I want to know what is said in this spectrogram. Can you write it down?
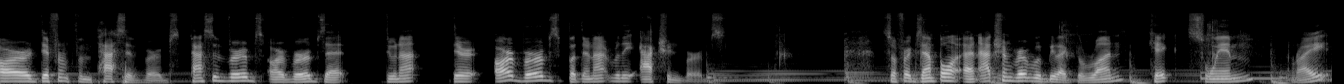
are different from passive verbs. Passive verbs are verbs that do not, there are verbs, but they're not really action verbs. So for example, an action verb would be like the run, kick, swim, right?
